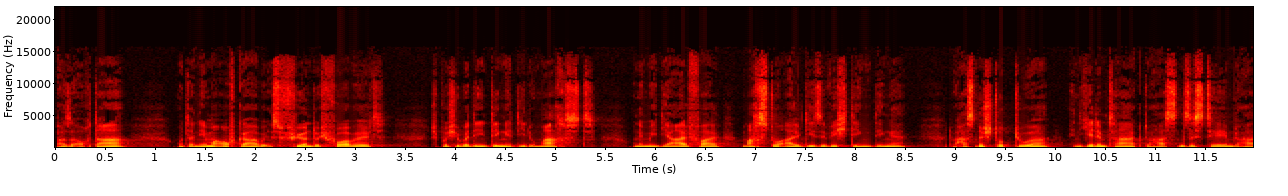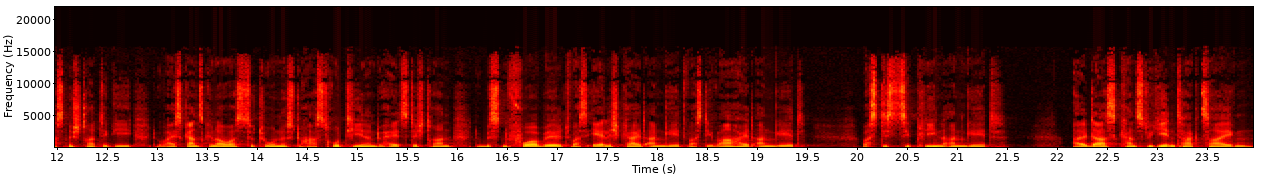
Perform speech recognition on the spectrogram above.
Also auch da, Unternehmeraufgabe ist führen durch Vorbild, sprich über die Dinge, die du machst. Und im Idealfall machst du all diese wichtigen Dinge Du hast eine Struktur in jedem Tag, du hast ein System, du hast eine Strategie, du weißt ganz genau, was zu tun ist, du hast Routinen, du hältst dich dran, du bist ein Vorbild, was Ehrlichkeit angeht, was die Wahrheit angeht, was Disziplin angeht. All das kannst du jeden Tag zeigen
